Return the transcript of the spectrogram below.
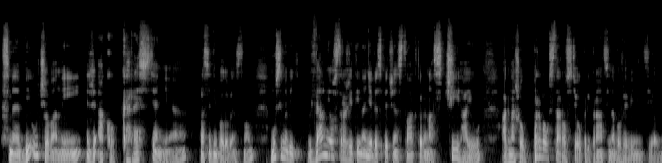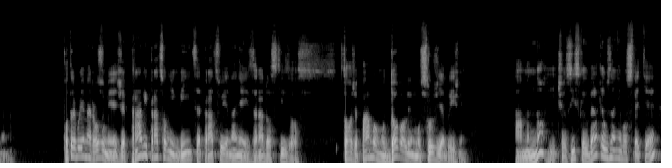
Sme vyučovaní, že ako kresťania, vlastne tým podobenstvom, musíme byť veľmi ostražití na nebezpečenstvá, ktoré nás číhajú, ak našou prvou starosťou pri práci na Božej vinici je odmena. Potrebujeme rozumieť, že pravý pracovník vinice pracuje na nej z radosti, z toho, že Pán Boh mu dovolí mu slúžiť a blížnym. A mnohí, čo získajú veľké uznanie vo svete,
